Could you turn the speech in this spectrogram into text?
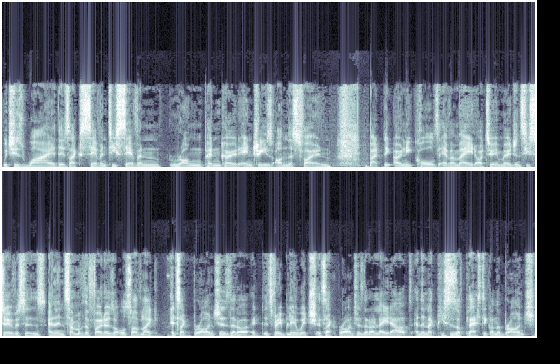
which is why there's like 77 wrong PIN code entries on this phone. But the only calls ever made are to emergency services. And then some of the photos are also of like, it's like branches that are, it, it's very Blair Witch. It's like branches that are laid out and then like pieces of plastic on the branch.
